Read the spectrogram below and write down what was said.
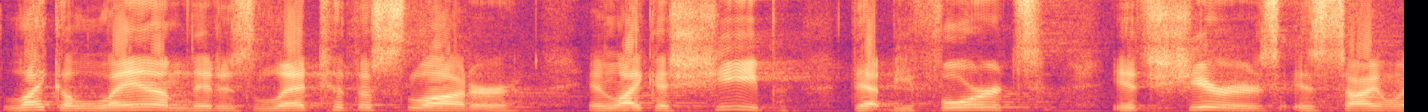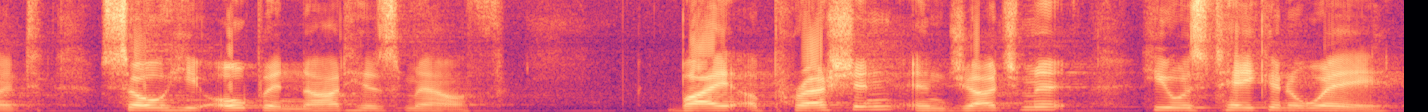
Like a lamb that is led to the slaughter, and like a sheep that before its, its shearers is silent, so he opened not his mouth. By oppression and judgment he was taken away.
